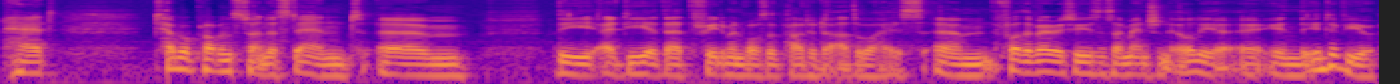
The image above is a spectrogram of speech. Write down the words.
had terrible problems to understand. Um, the idea that freedom was a power to do otherwise, um, for the various reasons I mentioned earlier uh, in the interview,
